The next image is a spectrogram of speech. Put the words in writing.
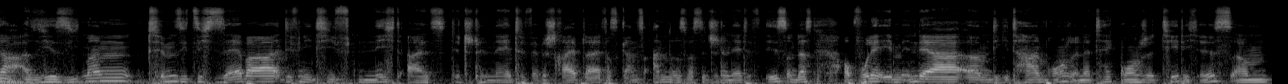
Ja, also hier sieht man, Tim sieht sich selber definitiv nicht als Digital Native. Er beschreibt da etwas ganz anderes, was Digital Native ist. Und das, obwohl er eben in der ähm, digitalen Branche, in der Tech-Branche tätig ist. Ähm,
